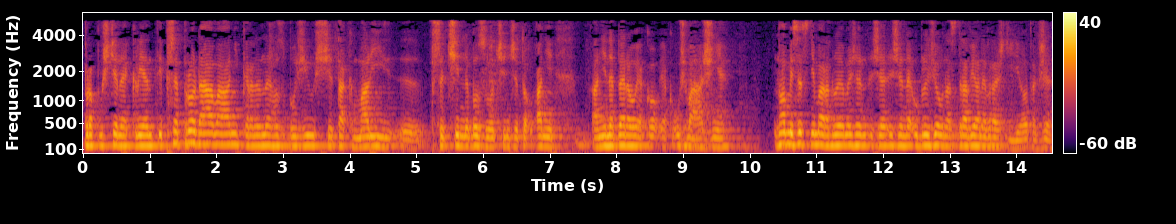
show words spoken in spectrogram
propuštěné klienty přeprodávání kradeného zboží už je tak malý e, přečin nebo zločin, že to ani, ani neberou jako, jako už vážně. No a my se s nimi radujeme, že, že, že neubližují na zdraví a nevraždí, jo? takže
